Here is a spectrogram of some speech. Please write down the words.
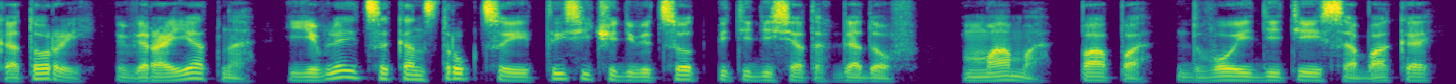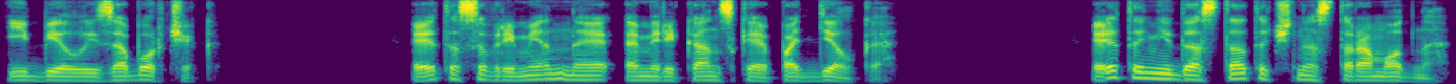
который, вероятно, является конструкцией 1950-х годов. Мама, папа, двое детей, собака и белый заборчик. Это современная американская подделка. Это недостаточно старомодно.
